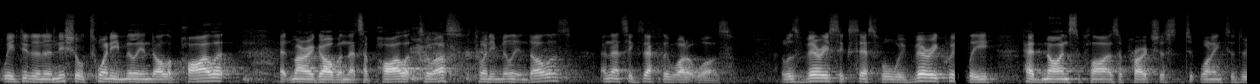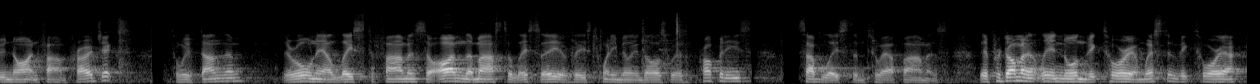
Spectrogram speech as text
we did an initial $20 million pilot at Murray Goulburn. That's a pilot to us, $20 million. And that's exactly what it was. It was very successful. We very quickly had nine suppliers approach us to wanting to do nine farm projects. So we've done them. They're all now leased to farmers. So I'm the master lessee of these $20 million worth of properties, sublease them to our farmers. They're predominantly in northern Victoria and western Victoria.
